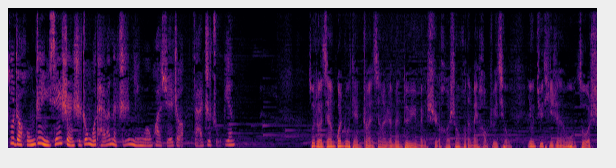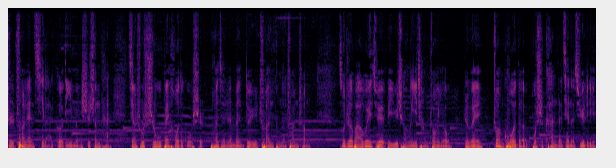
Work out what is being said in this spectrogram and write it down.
作者洪振宇先生是中国台湾的知名文化学者、杂志主编。作者将关注点转向了人们对于美食和生活的美好追求，用具体人物做事串联起来各地美食生态，讲述食物背后的故事，唤醒人们对于传统的传承。作者把味觉比喻成一场壮游，认为壮阔的不是看得见的距离，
